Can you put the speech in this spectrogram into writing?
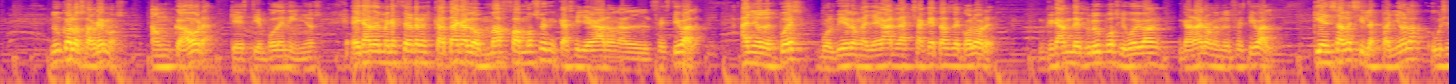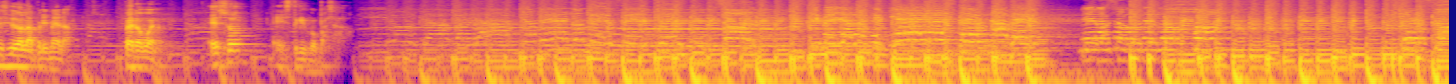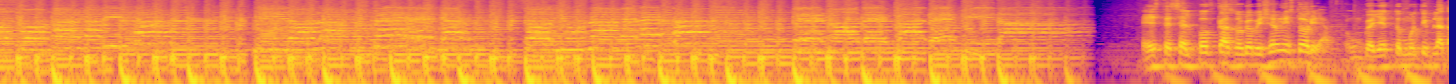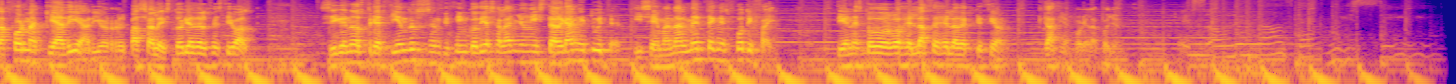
Nunca lo sabremos, aunque ahora, que es tiempo de niños, era de merecer rescatar a los más famosos que casi llegaron al festival. Años después, volvieron a llegar las chaquetas de colores. Grandes grupos y boyband ganaron en el festival. Quién sabe si la española hubiese sido la primera. Pero bueno, eso es trigo pasado. Este es el podcast de Eurovisión Historia, un proyecto multiplataforma que a diario repasa la historia del festival. Síguenos 365 días al año en Instagram y Twitter y semanalmente en Spotify. Tienes todos los enlaces en la descripción. Gracias por el apoyo.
